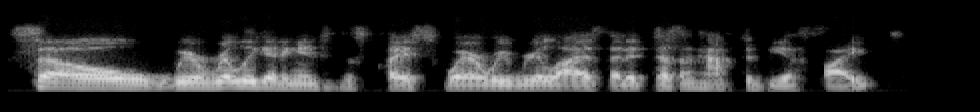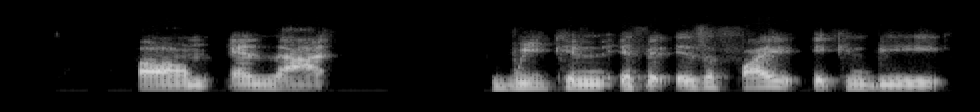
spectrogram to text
So we're really getting into this place where we realize that it doesn't have to be a fight. Um, and that we can, if it is a fight, it can be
